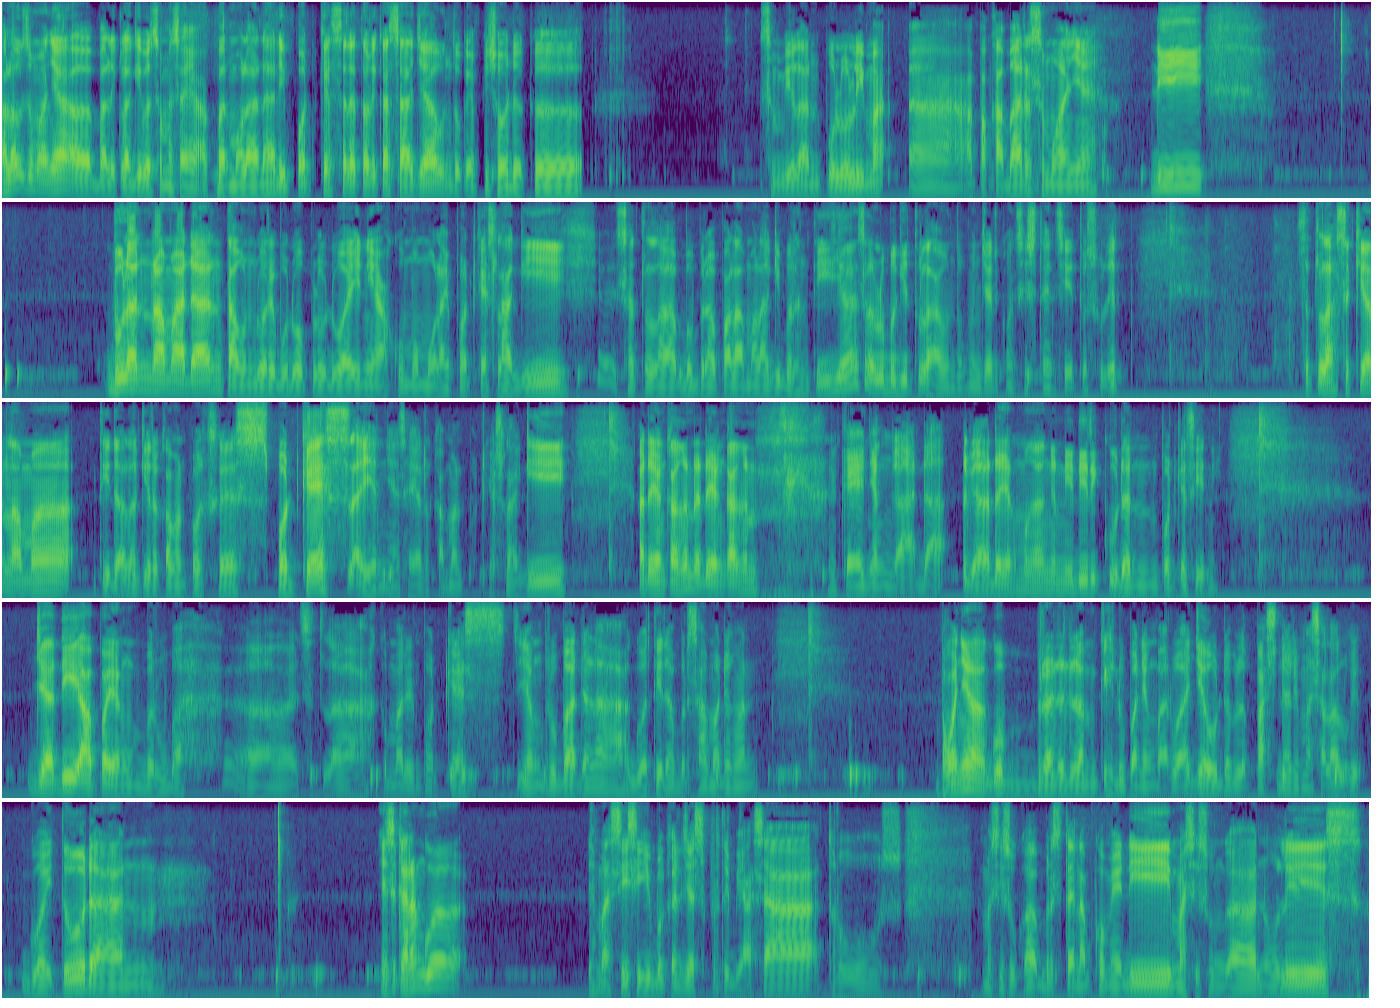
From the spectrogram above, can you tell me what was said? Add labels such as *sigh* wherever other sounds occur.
Halo semuanya, uh, balik lagi bersama saya Akbar Maulana di podcast Retorika saja untuk episode ke 95. Uh, apa kabar semuanya? Di bulan Ramadan tahun 2022 ini aku memulai podcast lagi setelah beberapa lama lagi berhenti ya selalu begitulah untuk mencari konsistensi itu sulit setelah sekian lama tidak lagi rekaman podcast podcast. Akhirnya saya rekaman podcast lagi. Ada yang kangen ada yang kangen. *laughs* Kayaknya nggak ada nggak ada yang mengangeni diriku dan podcast ini. Jadi apa yang berubah uh, setelah kemarin podcast? Yang berubah adalah gue tidak bersama dengan pokoknya gue berada dalam kehidupan yang baru aja udah lepas dari masa lalu gue itu dan ya sekarang gue ya masih sih bekerja seperti biasa terus masih suka berstand up komedi masih suka nulis.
